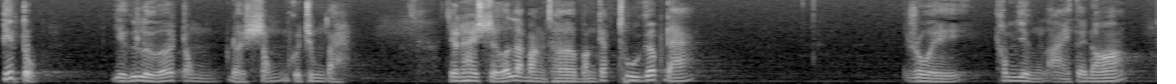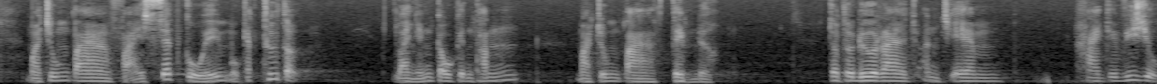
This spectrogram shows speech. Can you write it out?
tiếp tục giữ lửa trong đời sống của chúng ta. Cho nên hãy sửa là bàn thờ bằng cách thu góp đá. Rồi không dừng lại tới đó, mà chúng ta phải xếp củi một cách thứ tự là những câu kinh thánh mà chúng ta tìm được. Cho tôi đưa ra cho anh chị em hai cái ví dụ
